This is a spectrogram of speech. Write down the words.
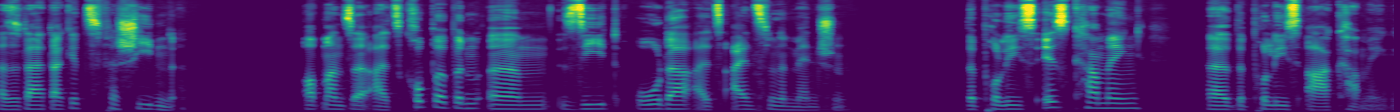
Also da, da gibt es verschiedene. Ob man sie als Gruppe ähm, sieht oder als einzelne Menschen. The police is coming, uh, the police are coming.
